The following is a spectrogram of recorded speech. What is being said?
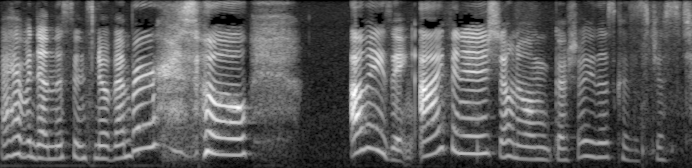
I haven't done this since November, so amazing. I finished, I don't know, I'm gonna show you this because it's just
